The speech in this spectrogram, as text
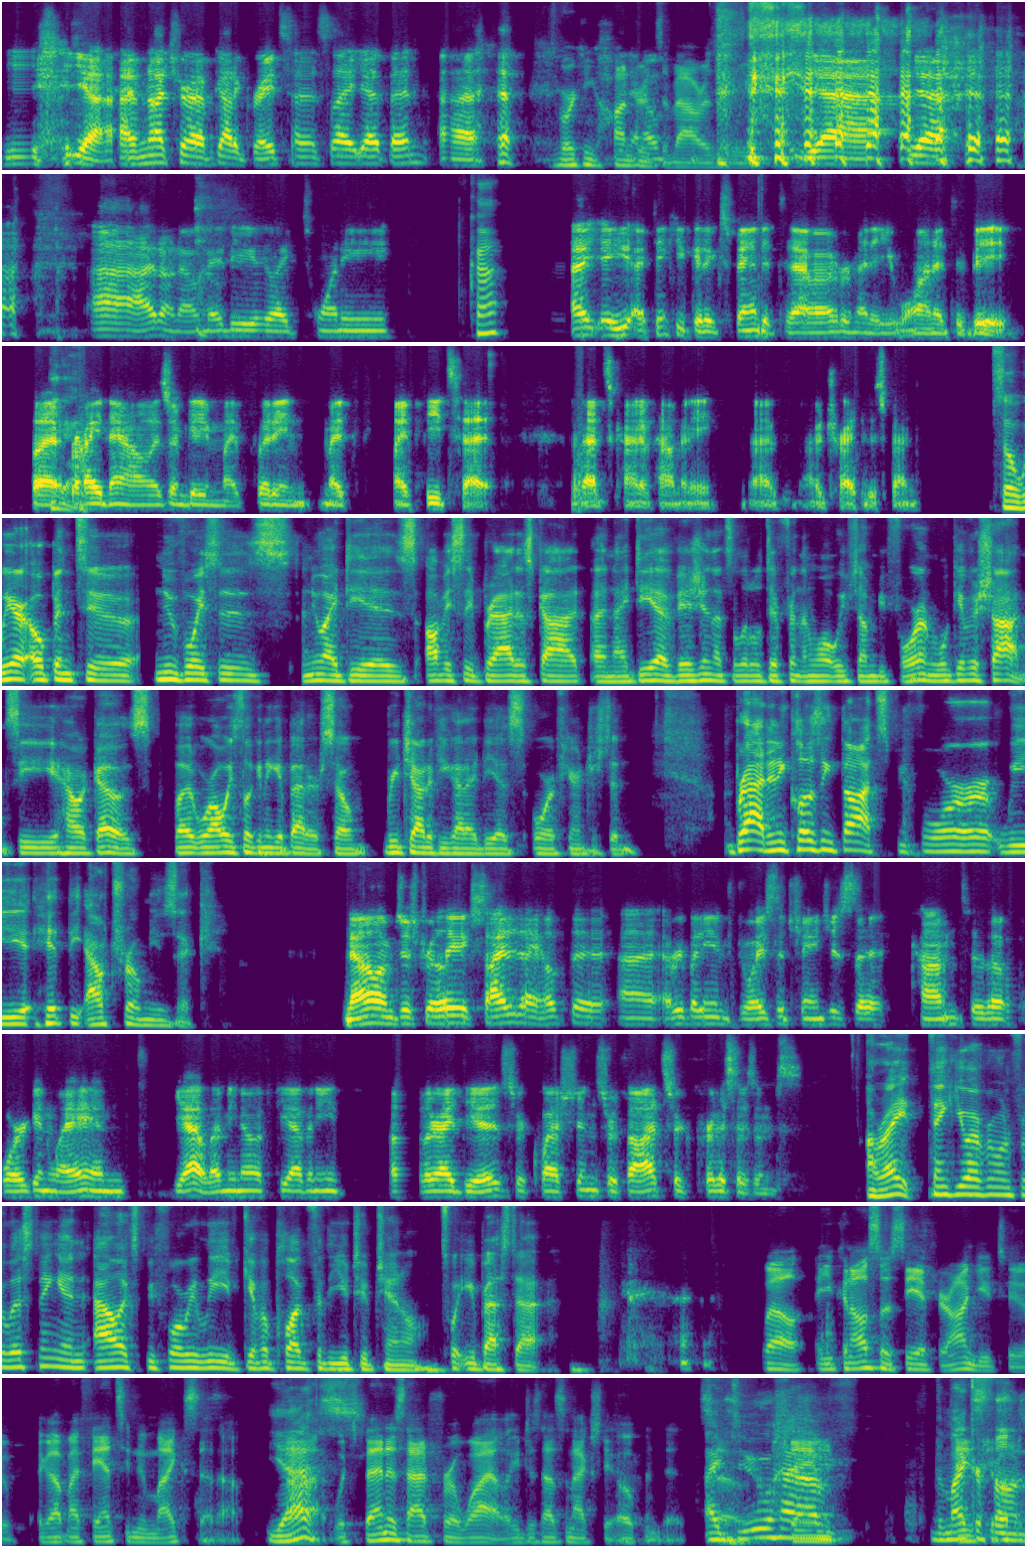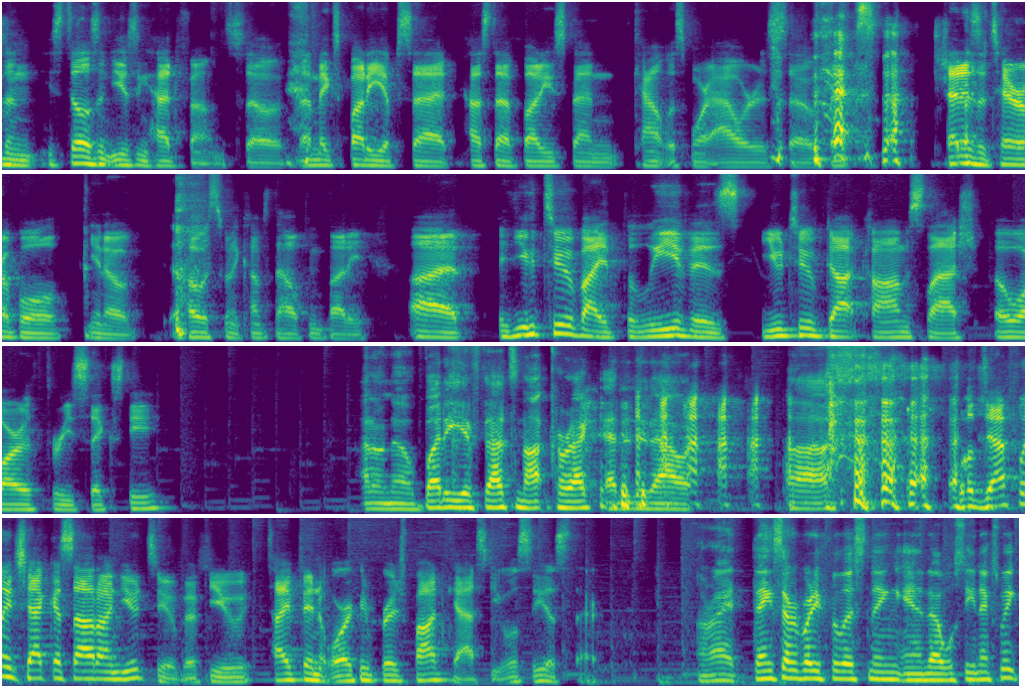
Yeah, I'm not sure I've got a great sense of that yet, Ben. Uh, He's working hundreds you know. of hours a week. yeah, yeah. uh, I don't know, maybe like 20. Okay. I, I think you could expand it to however many you want it to be. But yeah. right now, as I'm getting my footing, my my feet set, that's kind of how many I've, I've tried to spend. So we are open to new voices, new ideas. Obviously, Brad has got an idea, a vision that's a little different than what we've done before, and we'll give it a shot and see how it goes. But we're always looking to get better. So reach out if you got ideas or if you're interested. Brad, any closing thoughts before we hit the outro music? No, I'm just really excited. I hope that uh, everybody enjoys the changes that come to the Oregon way. And yeah, let me know if you have any other ideas or questions or thoughts or criticisms. All right. Thank you, everyone, for listening. And Alex, before we leave, give a plug for the YouTube channel. It's what you're best at. Well, you can also see if you're on YouTube. I got my fancy new mic set up. Uh, yes. Uh, which Ben has had for a while. He just hasn't actually opened it. So, I do have shame. the microphone. He still, he still, isn't using headphones. So that makes Buddy upset. Has to have Buddy spend countless more hours. So that's, that is a terrible, you know, host when it comes to helping Buddy. Uh, YouTube, I believe, is youtube.com slash OR360. I don't know, buddy. If that's not correct, edit it out. uh, well, definitely check us out on YouTube. If you type in Oregon Bridge Podcast, you will see us there. All right. Thanks, everybody, for listening, and uh, we'll see you next week.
